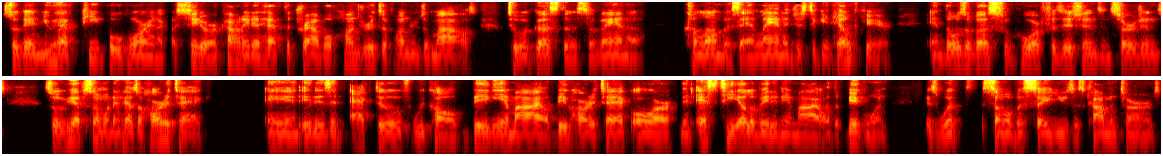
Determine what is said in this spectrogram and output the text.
So then you have people who are in a, city or a county that have to travel hundreds of hundreds of miles to Augusta, Savannah, Columbus, Atlanta just to get health care. And those of us who are physicians and surgeons, so if you have someone that has a heart attack and it is an active, we call big MI or big heart attack or an ST elevated MI or the big one is what some of us say uses common terms,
